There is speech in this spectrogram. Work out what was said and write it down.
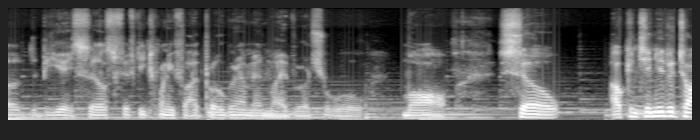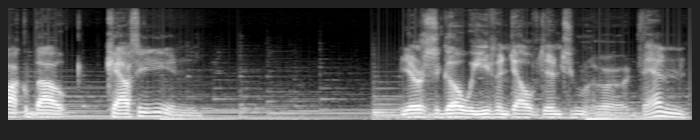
of the BA Sales 5025 program and my virtual mall. So I'll continue to talk about Kathy. And years ago, we even delved into her then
